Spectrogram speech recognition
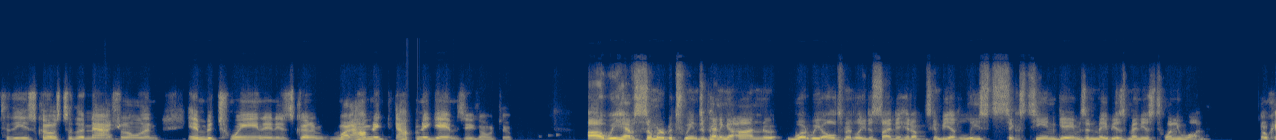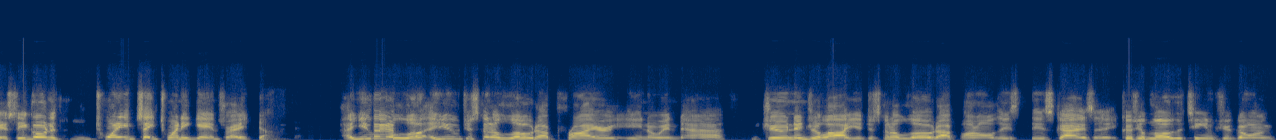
to the East Coast to the National and in between. And he's going to, how many, how many games are you going to? Uh, we have somewhere between, depending on what we ultimately decide to hit up, it's going to be at least 16 games and maybe as many as 21. Okay. So you're going to 20, say 20 games, right? Yeah. Are you going to load, are you just going to load up prior, you know, in, uh, June and July, you're just going to load up on all these these guys because uh, you'll know the teams you're going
